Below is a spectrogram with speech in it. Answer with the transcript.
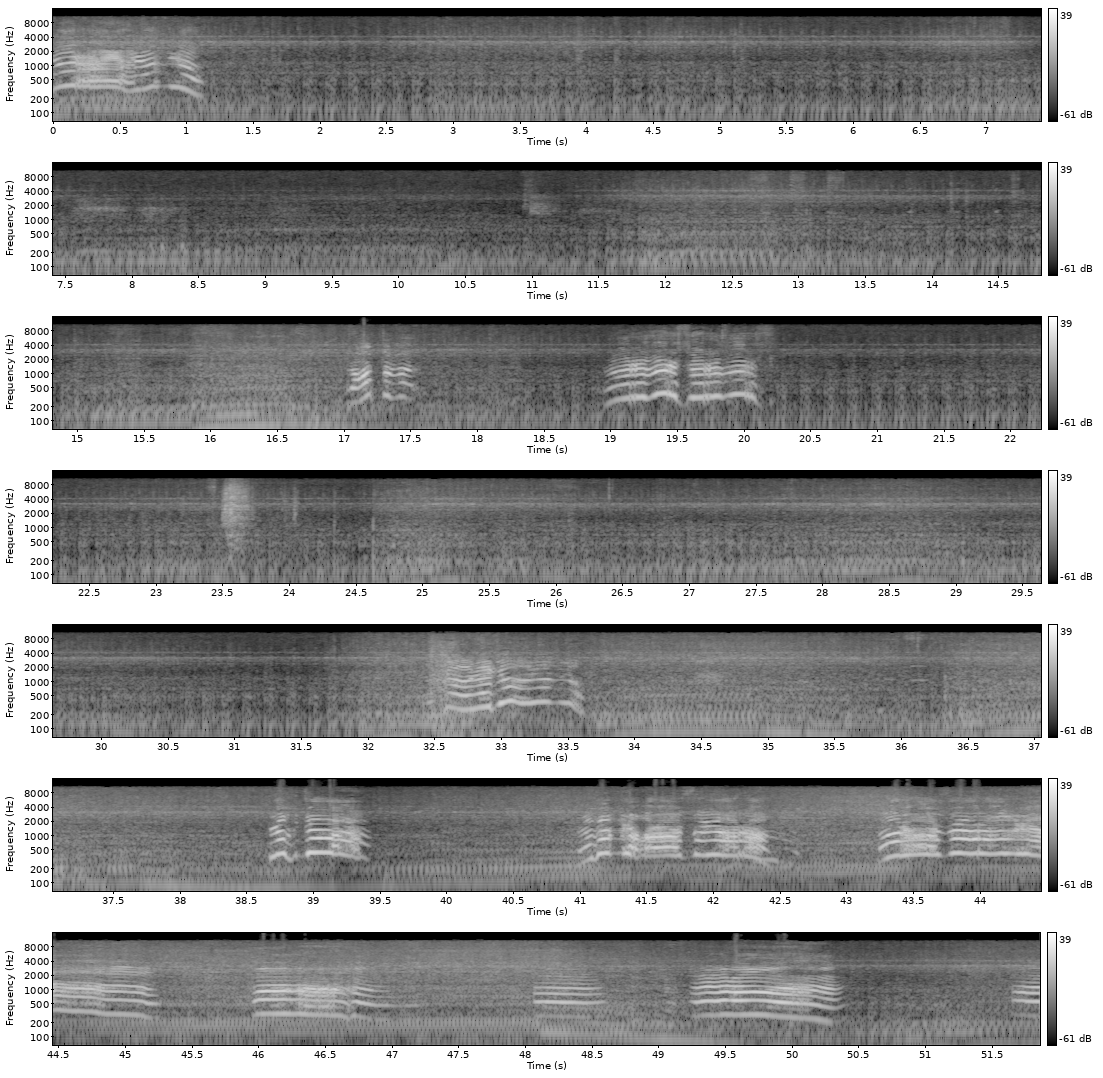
رجلوا حط Лапова. Реверс, реверс. Люкда! Люкда, ну ну бля, хорошая, Яром! Хорошая, бля! А!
